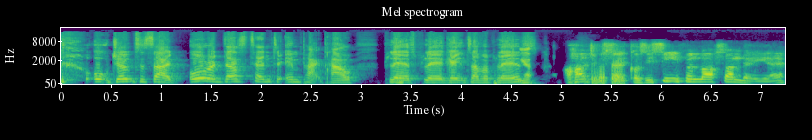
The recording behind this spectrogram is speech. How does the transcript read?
jokes aside, aura does tend to impact how players play against other players. Yep. hundred percent. Because you see, even last Sunday, yeah,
